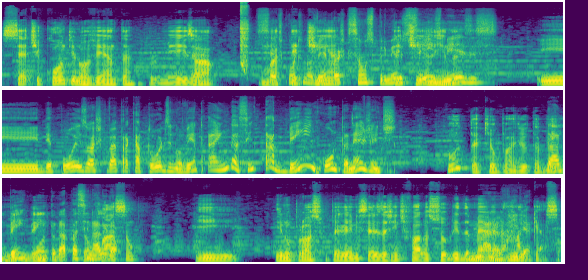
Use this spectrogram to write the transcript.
7,90 por mês. É, uma, uma 7,90 acho que são os primeiros seis linda. meses. E depois eu acho que vai para 14,90. Ainda assim tá bem em conta, né, gente? Puta que eu pariu, tá bem, tá bem, bem em conta, dá pra então assinar então, legal. Façam. E, e no próximo PHM Séries a gente fala sobre The Man in the High Castle.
